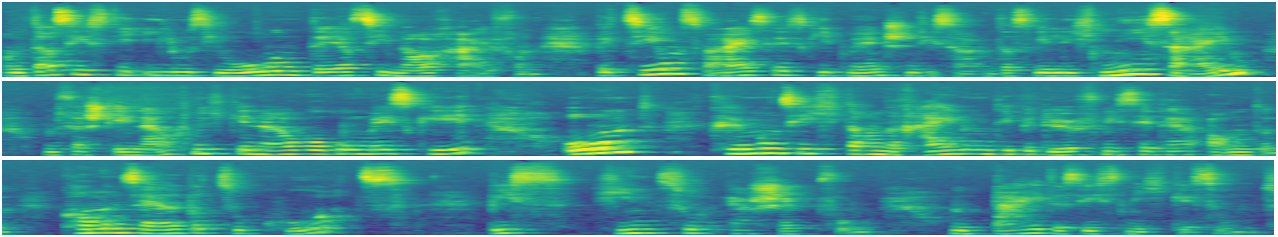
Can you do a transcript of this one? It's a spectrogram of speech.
Und das ist die Illusion, der sie nacheifern. Beziehungsweise es gibt Menschen, die sagen, das will ich nie sein und verstehen auch nicht genau, worum es geht und kümmern sich dann rein um die Bedürfnisse der anderen, kommen selber zu kurz bis hin zur Erschöpfung. Und beides ist nicht gesund.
